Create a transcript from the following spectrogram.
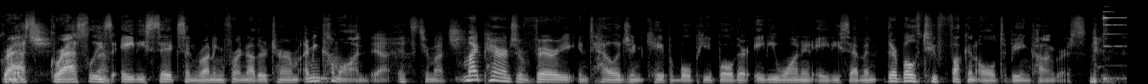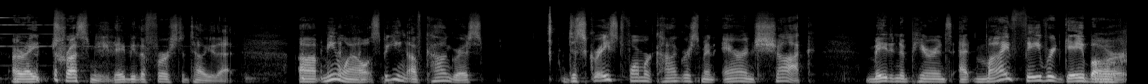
Grass. Grassley's 86 and running for another term. I mean, come on. Yeah. It's too much. My parents are very intelligent, capable people. They're 81 and 87. They're both too fucking old to be in Congress. All right? Trust me, they'd be the first to tell you that. Uh, meanwhile, speaking of Congress, disgraced former Congressman Aaron Schock made an appearance at my favorite gay bar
